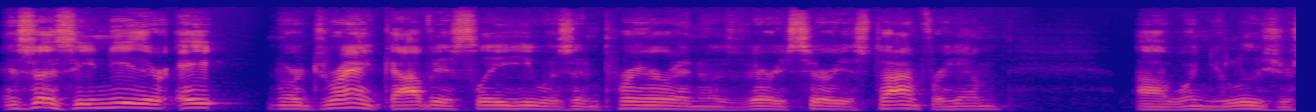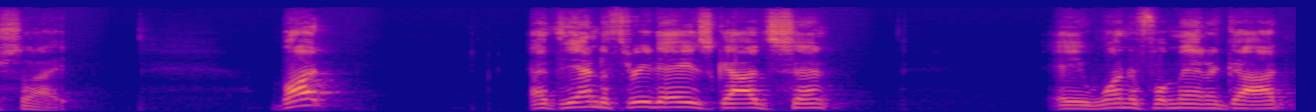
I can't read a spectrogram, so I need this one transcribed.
It says he neither ate nor drank. Obviously, he was in prayer and it was a very serious time for him uh, when you lose your sight. But at the end of three days, God sent a wonderful man of God,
